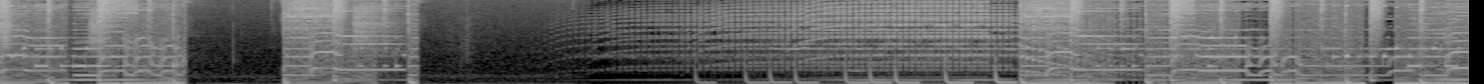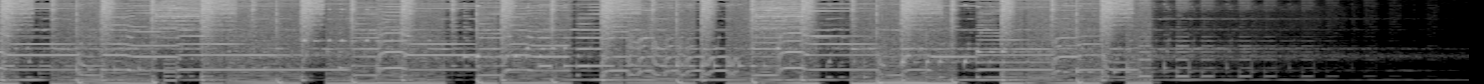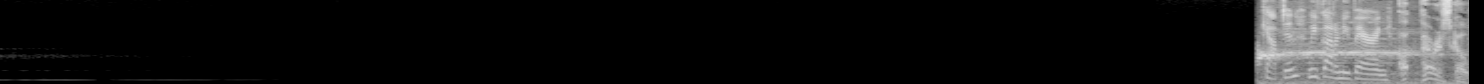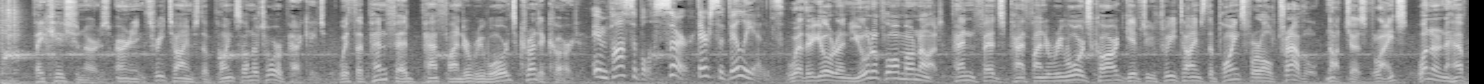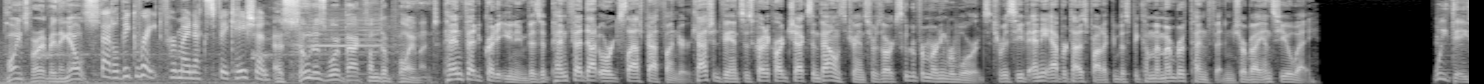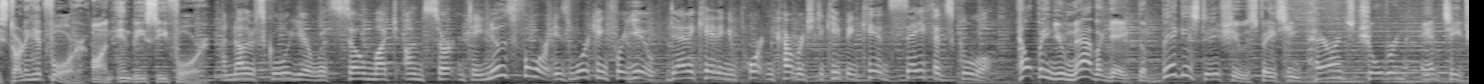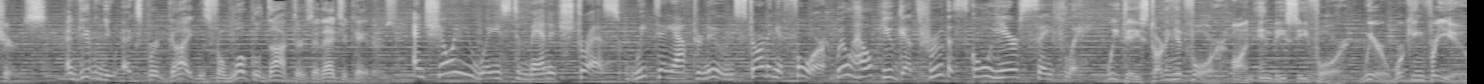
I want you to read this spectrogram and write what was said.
Captain, we've got a new bearing. Up Periscope. Vacationers earning three times the points on a tour package with the PenFed Pathfinder Rewards credit card. Impossible, sir. They're civilians. Whether you're in uniform or not, PenFed's Pathfinder Rewards card gives you three times the points for all travel, not just flights. One and a half points for everything else. That'll be great for my next vacation. As soon as we're back from deployment. PenFed Credit Union. Visit penfed.org slash pathfinder. Cash advances, credit card checks, and balance transfers are excluded from earning rewards. To receive any advertised product, you must become a member of PenFed, insured by NCUA. Weekdays starting at 4 on NBC4. Another school year with so much uncertainty. News 4 is working for you, dedicating important coverage to keeping kids safe at school. Helping you navigate the biggest issues facing parents, children, and teachers. And giving you expert guidance from local doctors and educators. And showing you ways to manage stress weekday afternoons starting at 4. We'll help you get through the school year safely. Weekdays starting at 4 on NBC4. We're working for you.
